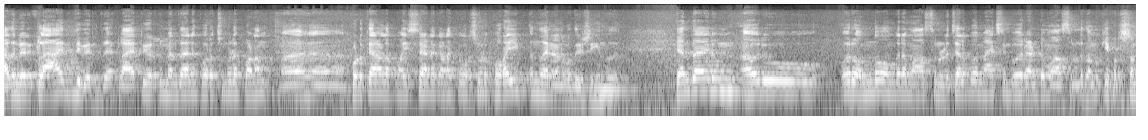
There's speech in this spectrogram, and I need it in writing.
അതിന്റെ ഒരു ക്ലാരിറ്റി വരുത്തുക. ക്ലാരിറ്റി വരുത്തുമ്പോൾ എന്തായാലും കുറച്ചും കൂടെ പണം കൊടുക്കാനുള്ള പൈസയുടെ കണക്ക് കുറച്ചും കൂടെ കുറയും എന്ന് തന്നെയാണ് പ്രതീക്ഷിക്കുന്നത്. എന്തായാലും ഒരു ഒരു ഒന്നോ ഒന്നര മാസത്തിനുള്ളിൽ ചിലപ്പോൾ മാക്സിമം ഒരു രണ്ട് മാസത്തിനുള്ളിൽ നമുക്ക് ഈ പ്രശ്നം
